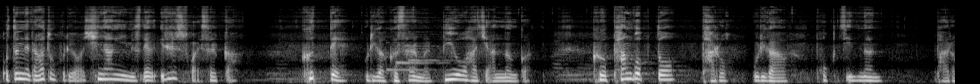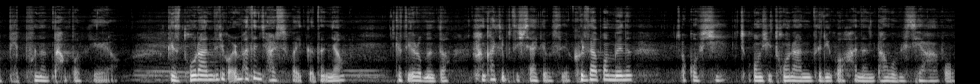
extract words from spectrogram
어떤 데 나도 그래요. 신앙이면서 내가 이럴 수가 있을까? 그때 우리가 그 사람을 미워하지 않는 것. 그 방법도 바로 우리가 복 짓는 바로 베푸는 방법이에요. 그래서 돈 안 들이고 얼마든지 할 수가 있거든요. 그래서 여러분도 한 가지부터 시작해 보세요. 그러다 보면은 조금씩 조금씩 돈 안 들이고 하는 방법이 시작하고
